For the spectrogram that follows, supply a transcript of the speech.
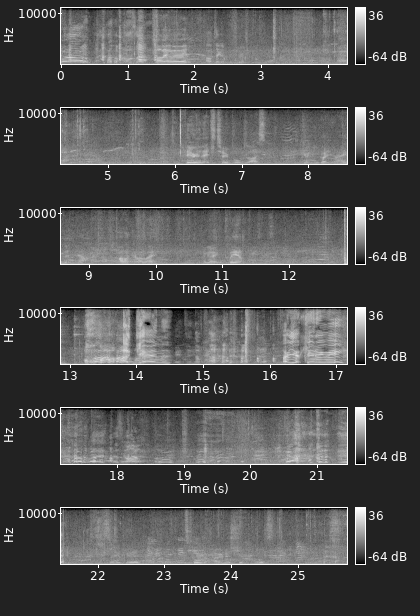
Oh, wait, wait, wait. I'll take a picture. In theory, that's two bullseyes. You've got your aim in now. Polakol, eh? Okay, clear. Again? It's in the blood. Are you kidding me? That's not. So good. It's called ownership, boys.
